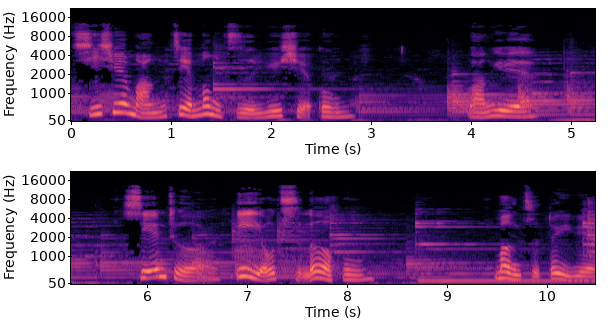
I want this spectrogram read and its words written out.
齐宣王见孟子于雪宫。王曰：“贤者亦有此乐乎？”孟子对曰：“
